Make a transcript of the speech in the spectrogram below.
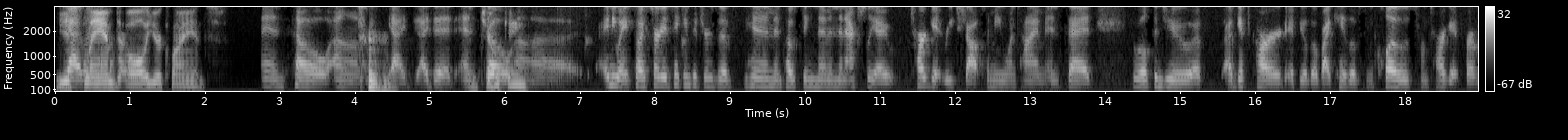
You yeah, slammed all your clients. And so, um, yeah, I, I, did. And so, uh, anyway, so I started taking pictures of him and posting them. And then actually, I Target reached out to me one time and said, "We'll send you a, a gift card if you'll go buy Caleb some clothes from Target from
